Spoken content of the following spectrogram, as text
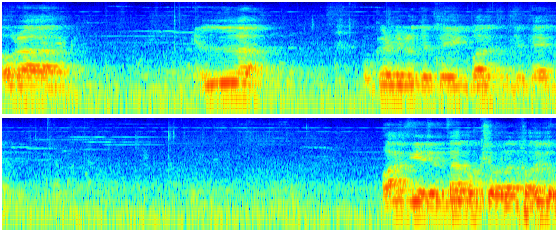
ಅವರ ಎಲ್ಲ ಮುಖಂಡಗಳ ಜೊತೆ ಹಿಂಬಾಲಕರ ಜೊತೆ, ಭಾರತೀಯ ಜನತಾ ಪಕ್ಷವನ್ನು ತೊರೆದು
